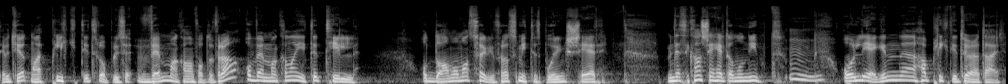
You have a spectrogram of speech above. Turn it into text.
Det betyr at man er pliktig til å opplyse hvem man kan ha fått det fra, og hvem man kan ha gitt det til. Og da må man sørge for at smittesporing skjer. Men dette kan skje helt anonymt. Og legen eh, har pliktig til å gjøre dette her.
